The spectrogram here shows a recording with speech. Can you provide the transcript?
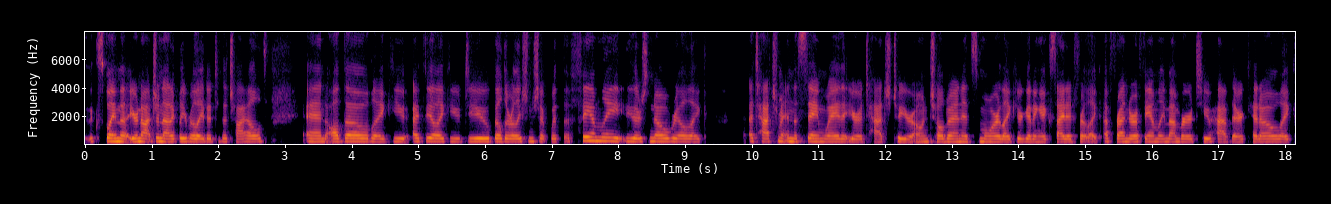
explain that you're not genetically related to the child and although like you i feel like you do build a relationship with the family there's no real like attachment in the same way that you're attached to your own children it's more like you're getting excited for like a friend or a family member to have their kiddo like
